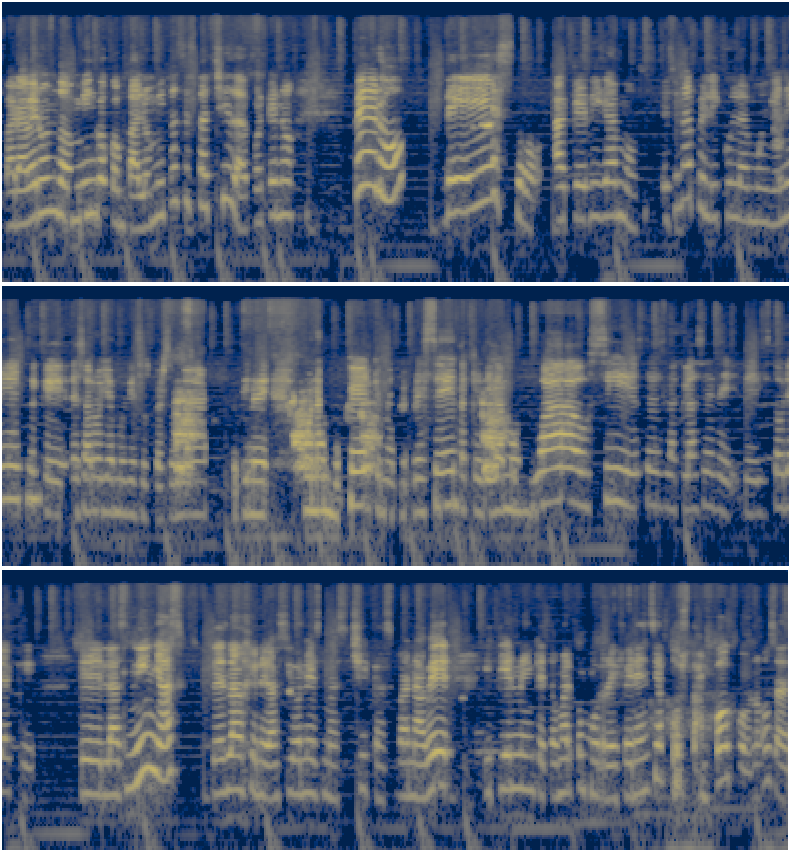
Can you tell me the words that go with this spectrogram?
para ver un domingo con palomitas está chida, ¿por qué no? Pero de eso a que digamos, es una película muy bien hecha, que desarrolla muy bien sus personajes, que tiene una mujer que me representa, que digamos, wow, sí, esta es la clase de, de historia que, que las niñas de las generaciones más chicas van a ver y tienen que tomar como referencia, pues tampoco, ¿no? O sea,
